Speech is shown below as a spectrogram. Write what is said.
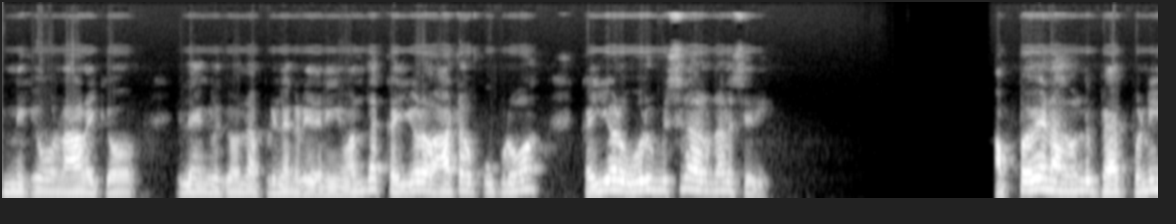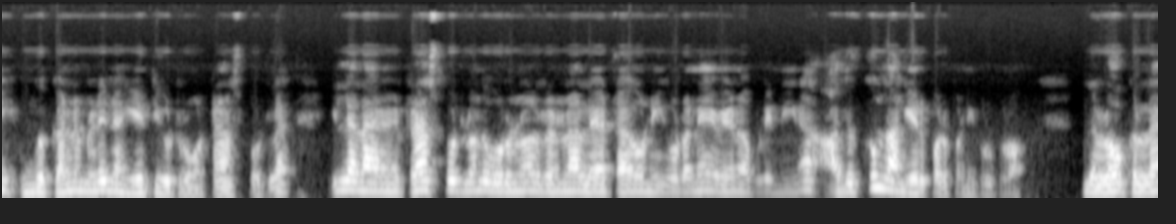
இன்றைக்கோ நாளைக்கோ இல்லை எங்களுக்கு வந்து அப்படிலாம் கிடையாது. நீங்கள் வந்தால் கையோட ஆட்டோவை கூப்பிடுவோம். கையோட ஒரு மிஷினாக இருந்தாலும் சரி. அப்போவே நாங்கள் வந்து பேக் பண்ணி உங்கள் கண்ணு முன்னாடி நாங்கள் ஏற்றி விட்ருவோம் டிரான்ஸ்போர்ட்டில் இல்லை நாங்கள் டிரான்ஸ்போர்ட்டில் வந்து ஒரு நாள் ரெண்டு நாள் லேட் ஆகும் நீங்கள் உடனே வேணும் அப்படின்னீங்கன்னா அதுக்கும் நாங்கள் ஏற்பாடு பண்ணி கொடுக்குறோம். இந்த லோக்கலில்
